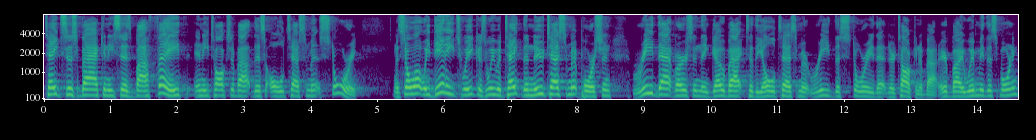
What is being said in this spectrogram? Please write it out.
takes us back and he says, by faith, and he talks about this Old Testament story. And so, what we did each week is we would take the New Testament portion, read that verse, and then go back to the Old Testament, read the story that they're talking about. Everybody with me this morning?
